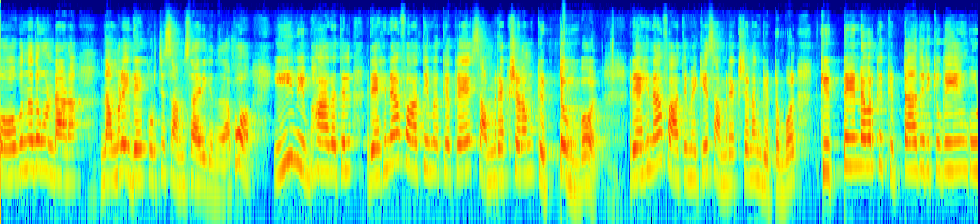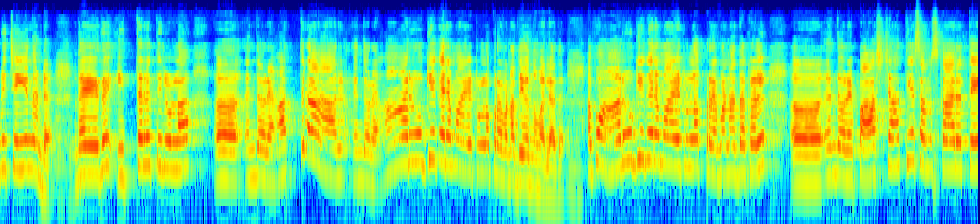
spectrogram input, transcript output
പോകുന്നത് കൊണ്ടാണ് നമ്മൾ ഇതേക്കുറിച്ച് സംസാരിക്കുന്നത്. അപ്പോൾ ഈ വിഭാഗത്തിൽ രഹ്ന ഫാത്തിമയ്ക്കൊക്കെ സംരക്ഷണം കിട്ടുമ്പോൾ രഹ്ന ഫാത്തിമയ്ക്ക് സംരക്ഷണം കിട്ടുമ്പോൾ കിട്ടേണ്ടവർക്ക് കിട്ടാതിരിക്കുകയും കൂടി ചെയ്യുന്നുണ്ട്. അതായത് ഇത്തരത്തിലുള്ള എന്താ പറയുക അത്ര എന്താ പറയുക ആരോഗ്യകരമായിട്ടുള്ള പ്രവണതയൊന്നുമല്ല അത്. അപ്പോൾ ആരോഗ്യകരമായിട്ടുള്ള പ്രവണതകൾ എന്താ പറയുക പാശ്ചാത്യ സംസ്കാരത്തെ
